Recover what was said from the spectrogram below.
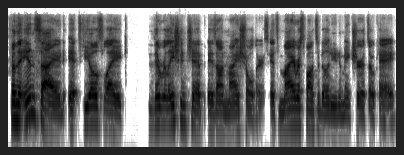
From the inside it feels like the relationship is on my shoulders. It's my responsibility to make sure it's okay.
